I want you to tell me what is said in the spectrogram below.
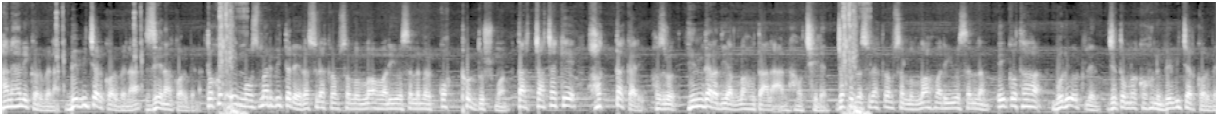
হানাহানি করবে না, বেবিচার করবে না, জেনা করবে না। তখন এই মজমার ভিতরে রাসুল আকরাম সাল্লাহ আলী আসাল্লামের কঠোর দুশ্মন, তার চাচাকে হত্যাকারী হজরত হিন্দা রাদি আল্লাহ তালা আনহাও ছিলেন। যখন রাসুল আকরাম সাল্লাহ আলী আসাল্লাম এই কথা বলে উঠলেন যে তোমরা কখনো বেবিচার করবে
